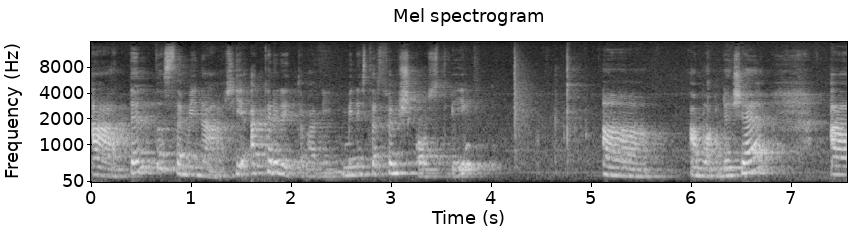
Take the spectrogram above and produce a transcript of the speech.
A tento seminář je akreditovaný ministerstvem školství, a, a mládeže a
